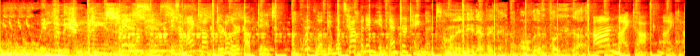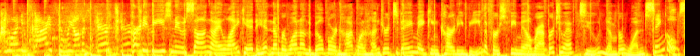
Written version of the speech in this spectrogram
New, new, new information, please. This is a My Talk Dirt Alert update. A quick look at what's happening in entertainment I'm gonna need everything, all the info you got. on My Talk. My Talk. Come on, you guys, tell me all the dirt. dirt. Cardi B's new song, I Like It, hit number one on the Billboard Hot 100 today, making Cardi B the first female rapper to have two number one singles.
